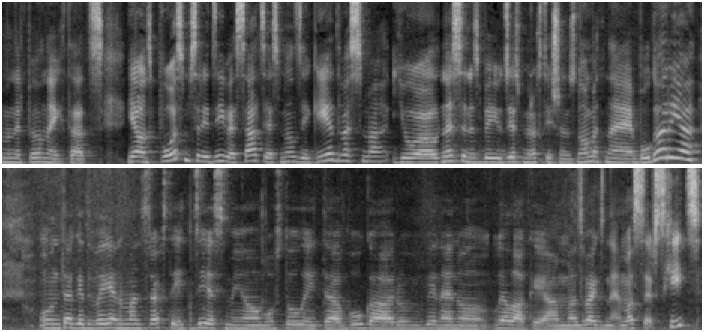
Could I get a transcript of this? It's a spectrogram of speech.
Man ir pilnīgi tāds jauns posms arī dzīvē sācies, milzīga iedvesma, jo nesen es biju dziesmu rakstīšanas nometnē Bulgārijā, un tagad viena manas rakstīta dziesma jau būs tūlīt uh, Bulgāru vienai no lielākajām zvaigznēm vasaras hits,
